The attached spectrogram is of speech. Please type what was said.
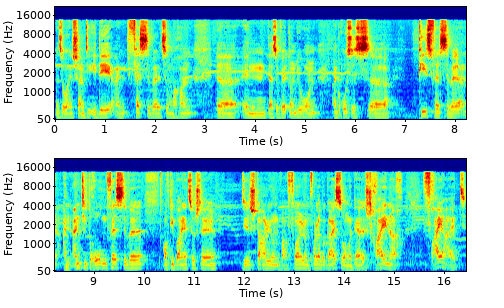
Und so entstand die Idee, ein Festival zu machen äh, in der Sowjetunion, ein großes äh, Peace Festival, ein Anti-Drogen-Festival auf die Beine zu stellen. Dieses Stadion war voll und voller Begeisterung und der Schrei nach Freiheit,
